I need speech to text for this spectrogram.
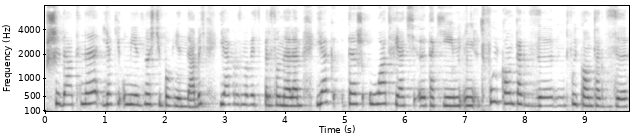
przydatne, jakie umiejętności powinien nabyć, jak rozmawiać z personelem, jak też ułatwiać e, taki mm, Twój kontakt z, twój kontakt z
